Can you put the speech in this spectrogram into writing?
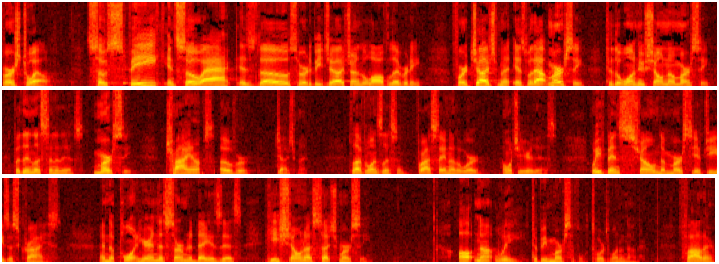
Verse 12. So speak and so act as those who are to be judged under the law of liberty. For judgment is without mercy to the one who shown no mercy. But then listen to this mercy triumphs over judgment. Loved ones, listen. Before I say another word, I want you to hear this. We've been shown the mercy of Jesus Christ. And the point here in this sermon today is this He's shown us such mercy. Ought not we to be merciful towards one another? Father,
